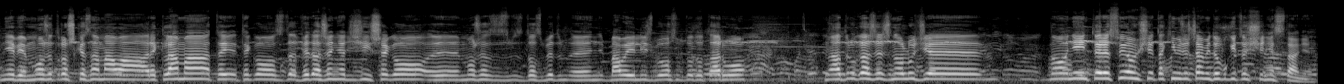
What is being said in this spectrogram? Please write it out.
nie wiem, może troszkę za mała reklama te, tego wydarzenia dzisiejszego, e, może z, do zbyt e, małej liczby osób to dotarło. No a druga rzecz, no ludzie no, nie interesują się takimi rzeczami, dopóki coś się nie stanie.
